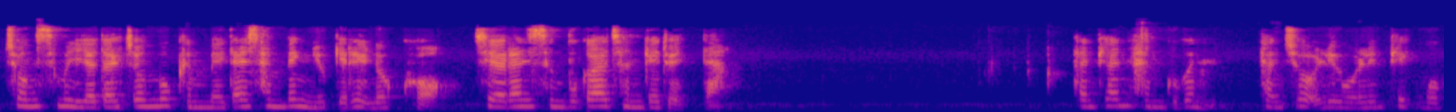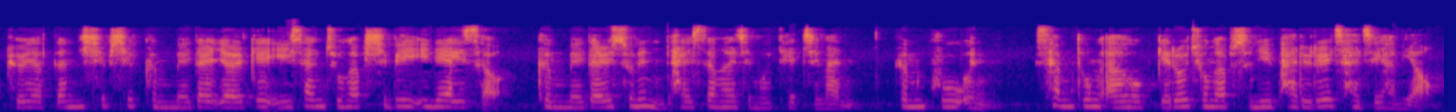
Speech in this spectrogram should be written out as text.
총 28종목 금메달 306개를 놓고 치열한 승부가 전개됐다. 한편 한국은 당초 리 올림픽 목표였던 10식 금메달 10개 이상 종합 10위 이내에서 금메달 수는 달성하지 못했지만 금 9은 3통 9개로 종합순위 8위를 차지하며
